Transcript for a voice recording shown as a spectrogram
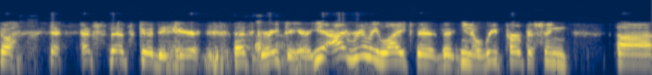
So that's that's good to hear. That's great to hear. Yeah, I really like the the you know repurposing uh,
